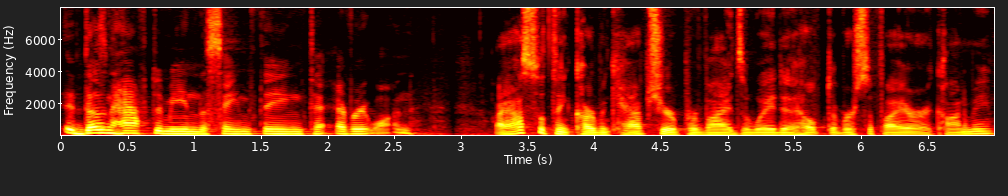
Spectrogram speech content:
it doesn't have to mean the same thing to everyone. I also think carbon capture provides a way to help diversify our economy.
